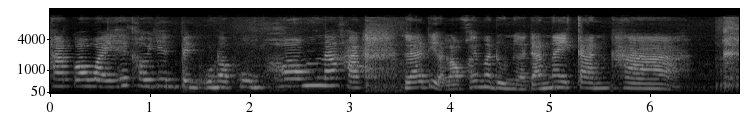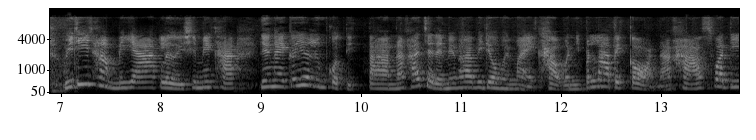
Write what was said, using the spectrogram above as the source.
พักเอาไว้ให้เขาเย็นเป็นอุณหภูมิห้องนะคะ แล้วเดี๋ยวเราค่อยมาดูเนื้อด้านในกันค่ะวิธีทำไม่ยากเลยใช่ไหมคะ ยังไงก็อย่าลืมกดติดตามนะคะ จะได้ไม่พลาดวิดีโอใหม่ๆค่ะ วันนี้ป้าลาไปก่อนนะคะ สวัสดี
